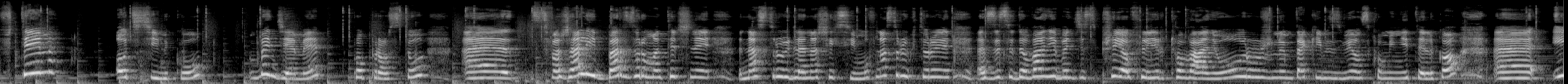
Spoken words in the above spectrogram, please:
W tym odcinku będziemy po prostu e, stwarzali bardzo romantyczny nastrój dla naszych simów. Nastrój, który zdecydowanie będzie sprzyjał flirtowaniu, różnym takim związkom i nie tylko. E, I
